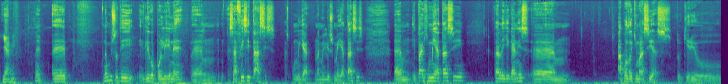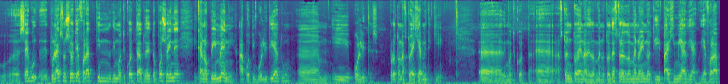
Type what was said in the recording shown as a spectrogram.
Γιάννη. Ναι, ε, νομίζω ότι λίγο πολύ είναι ε, σαφείς οι τάσεις. Ας πούμε για, να μιλήσουμε για τάσεις. Ε, υπάρχει μία τάση θα έλεγε κανείς ε, αποδοκιμασίας του κυρίου ε, Σέγκου ε, τουλάχιστον σε ό,τι αφορά την δημοτικότητά του δηλαδή το πόσο είναι ικανοποιημένοι από την πολιτεία του οι πολίτες. Πρώτον αυτό έχει αρνητική ε, δημοτικότητα. Ε, αυτό είναι το ένα δεδομένο. Το δεύτερο δεδομένο είναι ότι υπάρχει μια διαφορά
